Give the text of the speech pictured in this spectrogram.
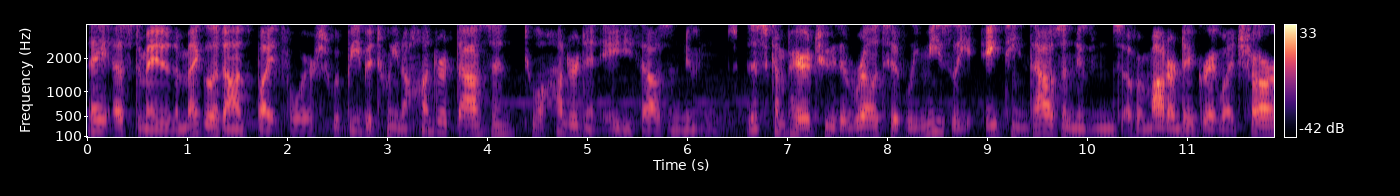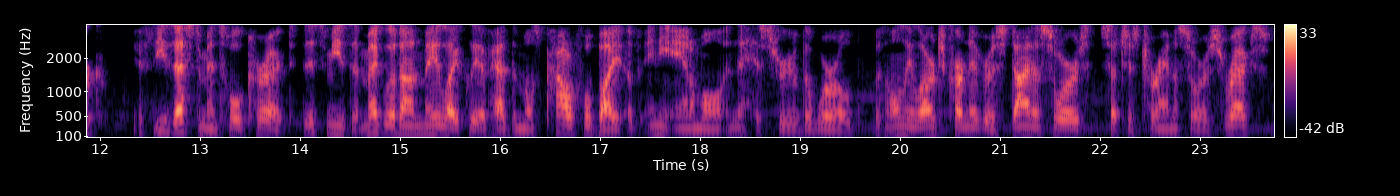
They estimated a megalodon's bite force would be between 100,000 to 180,000 newtons. This compared to the relatively measly 18,000 newtons of a modern day great white shark. If these estimates hold correct, this means that Megalodon may likely have had the most powerful bite of any animal in the history of the world, with only large carnivorous dinosaurs such as Tyrannosaurus rex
